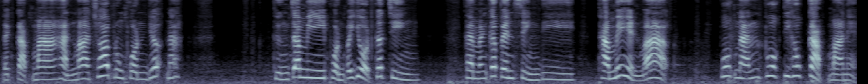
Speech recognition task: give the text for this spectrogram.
แต่กลับมาหันมาชอบลุงพลเยอะนะ ถึงจะมีผลประโยชน์ก็จริง แต่มันก็เป็นสิ่งดีทำให้เห็นว่า พวกนั้นพวกที่เขากลับมาเนี่ย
